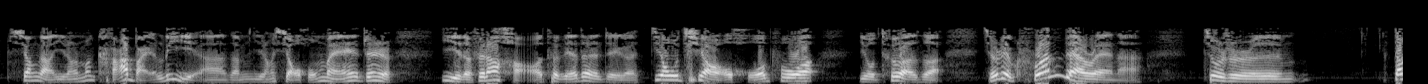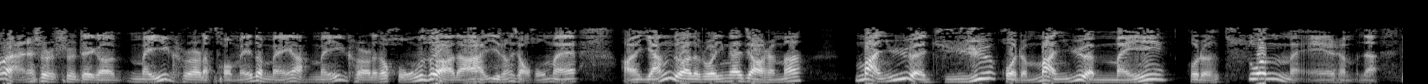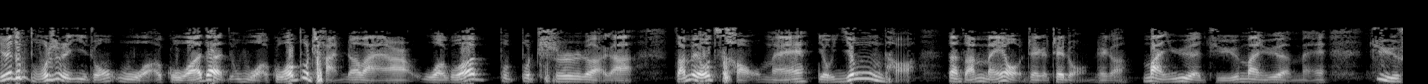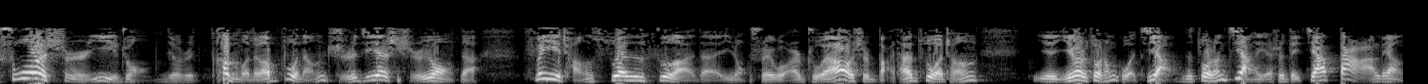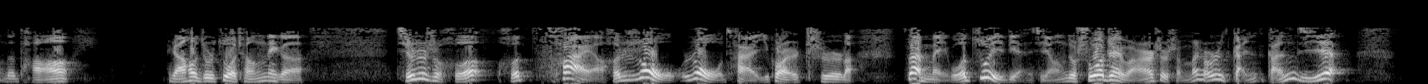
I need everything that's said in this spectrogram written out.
香港译成什么卡百利啊，咱们译成小红梅，真是译的非常好，特别的这个娇俏活泼有特色。其实这 cranberry 呢，就是。当然是是这个梅科的草莓的梅啊，梅科的它红色的啊，译成小红梅，好像严格的说应该叫什么？蔓越橘或者蔓越莓或者酸梅什么的，因为它不是一种我国的，我国不产这玩意儿，我国不不吃这个，咱们有草莓有樱桃，但咱没有这个这种这个蔓越橘蔓越莓。据说是一种，就是恨不得不能直接食用的非常酸涩的一种水果，主要是把它做成，一一个是做成果酱，做成酱也是得加大量的糖，然后就是做成那个，其实是和和菜啊和肉肉菜一块吃的，在美国最典型，就说这玩意儿是什么时候是感感恩节。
